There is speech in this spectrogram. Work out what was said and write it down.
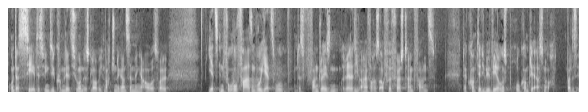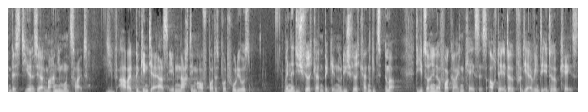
Und das zählt. Deswegen die Kombination ist, glaube ich, macht schon eine ganze Menge aus, weil jetzt in Hochphasen, wo jetzt, wo das Fundraising relativ einfach ist, auch für First-Time-Funds, da kommt ja die Bewährungsprobe, kommt ja erst noch. Weil das Investieren ist ja immer Honeymoon-Zeit. Die Arbeit beginnt ja erst eben nach dem Aufbau des Portfolios, wenn dann die Schwierigkeiten beginnen. Und die Schwierigkeiten gibt's immer. Die gibt es auch in den erfolgreichen Cases. Auch der Interhyp, von dir erwähnte Interhyp-Case.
